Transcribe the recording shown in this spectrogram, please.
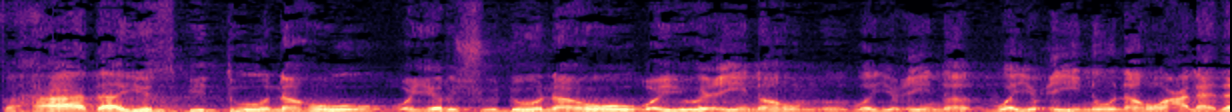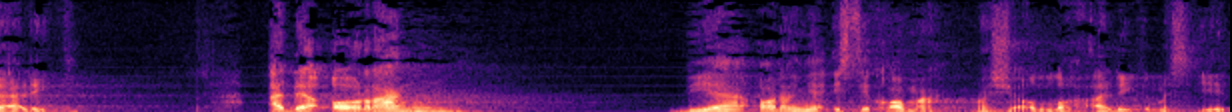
fahada yuthbitunahu wa yarshudunahu wa yu'inahu wa yu'ina wa yu'inunahu ala dhalik. Ada orang dia orangnya istiqomah. Masya Allah ahli ke masjid.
